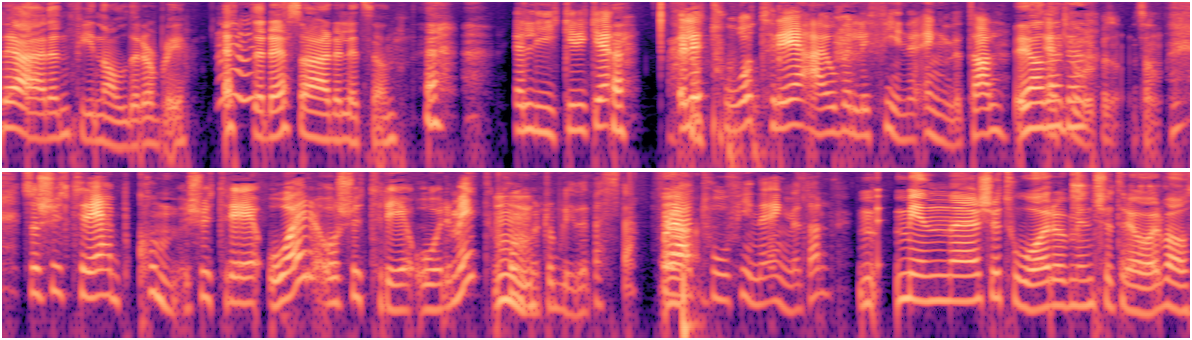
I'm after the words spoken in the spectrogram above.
det er en fin alder å bli. Etter det så er det litt sånn Jeg liker ikke Eller to og tre er jo veldig fine engletall. Ja, det er det. sånn, sånn. Så 23, kom, 23 år og 23-året mitt kommer Mm. til å bli det beste. For Ja. det er to fine engletall. Min eh, 22 år og min 23 år var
